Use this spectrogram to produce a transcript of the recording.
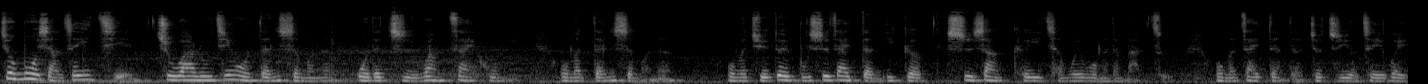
就默想这一节，主啊，如今我等什么呢？我的指望在乎你。我们等什么呢？我们绝对不是在等一个世上可以成为我们的满足，我们在等的就只有这一位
